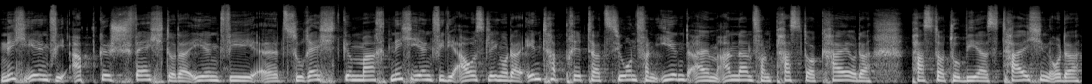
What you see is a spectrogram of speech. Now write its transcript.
Nicht irgendwie abgeschwächt oder irgendwie äh, zurechtgemacht, nicht irgendwie die Auslegung oder Interpretation von irgendeinem anderen, von Pastor Kai oder Pastor Tobias Teichen oder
